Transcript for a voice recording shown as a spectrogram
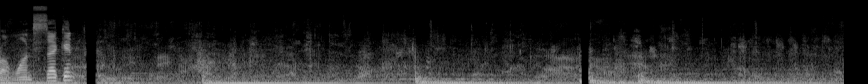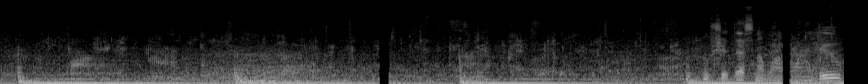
Hold on one second. Oh shit, that's not what I want to do.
